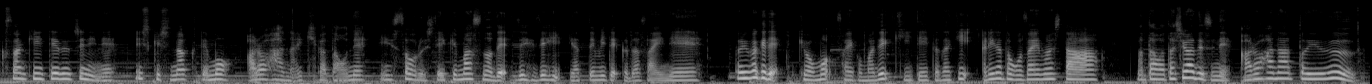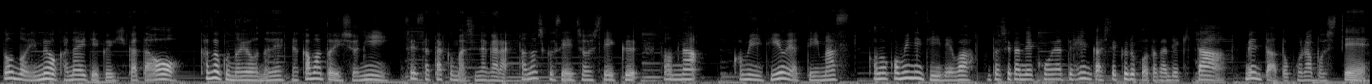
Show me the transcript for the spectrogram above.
たくさん聞いているうちにね意識しなくてもアロハな生き方をねインストールしていけますのでぜひぜひやってみてくださいね。というわけで今日も最後まで聞いていただきありがとうございました。また私はですねアロハナというどんどん夢を叶えていく生き方を家族のようなね仲間と一緒に切磋琢磨しながら楽しく成長していくそんなコミュニティをやっています。このコミュニティでは私がねこうやって変化してくることができたメンターとコラボして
